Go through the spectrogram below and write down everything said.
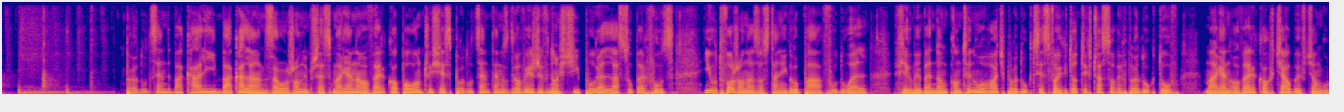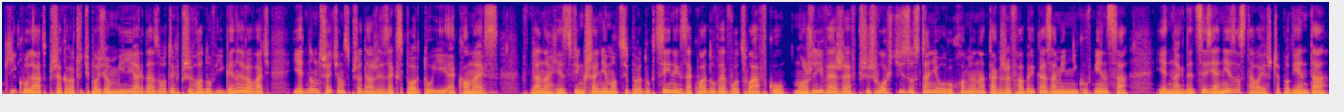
Producent bakali Bakaland założony przez Mariana Overko połączy się z producentem zdrowej żywności Purella Superfoods i utworzona zostanie grupa Foodwell. Firmy będą kontynuować produkcję swoich dotychczasowych produktów. Marian Overko chciałby w ciągu kilku lat przekroczyć poziom miliarda złotych przychodów i generować jedną trzecią sprzedaży z eksportu i e-commerce. W planach jest zwiększenie mocy produkcyjnych zakładu we Włocławku. Możliwe, że w przyszłości zostanie uruchomiona także fabryka zamienników mięsa, jednak decyzja nie została jeszcze podjęta.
